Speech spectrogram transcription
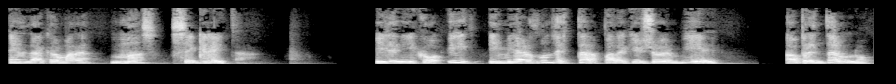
en la cámara más secreta y le dijo, id y mirar dónde está para que yo envíe a prenderlo.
